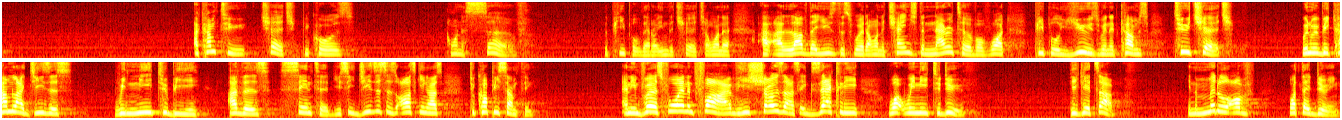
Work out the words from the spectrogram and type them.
I come to church because I want to serve the people that are in the church. I want to, I, I love they use this word. I want to change the narrative of what people use when it comes to church. When we become like Jesus, we need to be others centered. You see, Jesus is asking us to copy something. And in verse 4 and 5, he shows us exactly what we need to do. He gets up in the middle of what they're doing.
